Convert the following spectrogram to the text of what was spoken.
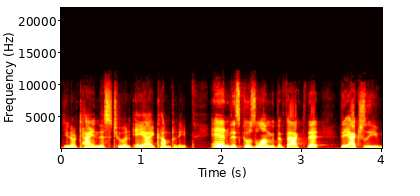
you know tying this to an AI company. And this goes along with the fact that they actually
